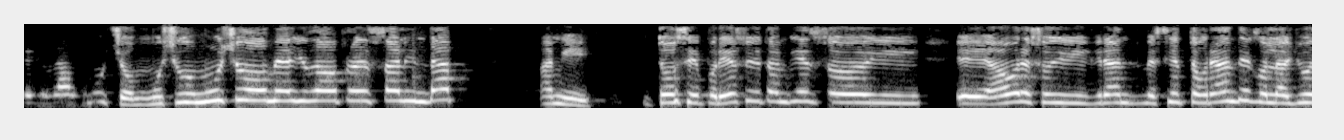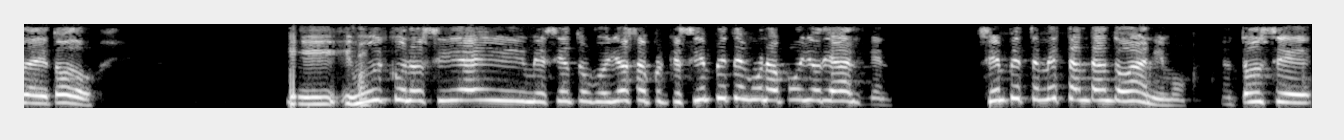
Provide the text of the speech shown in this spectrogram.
me ha ayudado mucho, mucho, mucho me ha ayudado Prodesal INDAP a mí. Entonces, por eso yo también soy, eh, ahora soy gran, me siento grande con la ayuda de todos. Y, y muy conocida y me siento orgullosa porque siempre tengo un apoyo de alguien. Siempre te, me están dando ánimo. Entonces,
